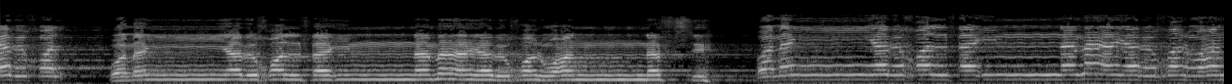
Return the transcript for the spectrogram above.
يبخل. ومن يبخل فإنما يبخل عن نفسه. ومن يبخل فإنما يبخل عن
